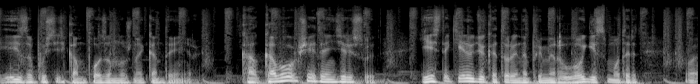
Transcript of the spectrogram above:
И запустить композом нужные контейнеры. Кого вообще это интересует? Есть такие люди, которые, например, логи смотрят э,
